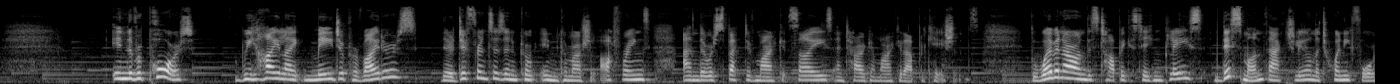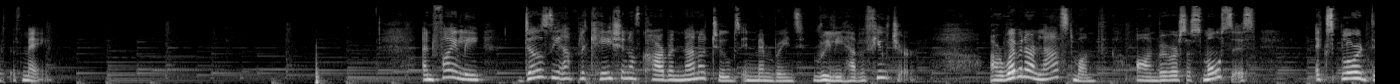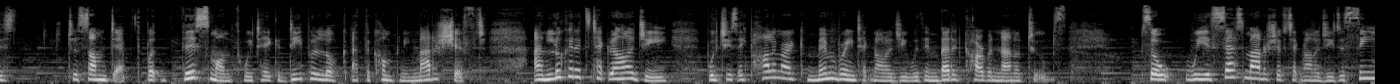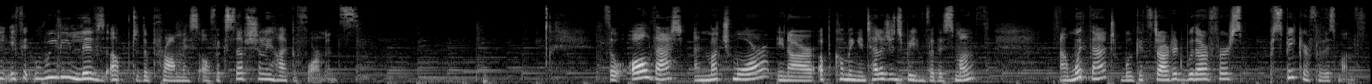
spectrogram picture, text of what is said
In the report, we highlight major providers, their differences in, com- in commercial offerings, and their respective market size and target market applications. The webinar on this topic is taking place this month, actually, on the 24th of May. And finally, does the application of carbon nanotubes in membranes really have a future? Our webinar last month on reverse osmosis explored this to some depth, but this month we take a deeper look at the company Mattershift and look at its technology, which is a polymeric membrane technology with embedded carbon nanotubes. So we assess Mattershift's technology to see if it really lives up to the promise of exceptionally high performance. So all that and much more in our upcoming intelligence briefing for this month. And with that, we'll get started with our first speaker for this month.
